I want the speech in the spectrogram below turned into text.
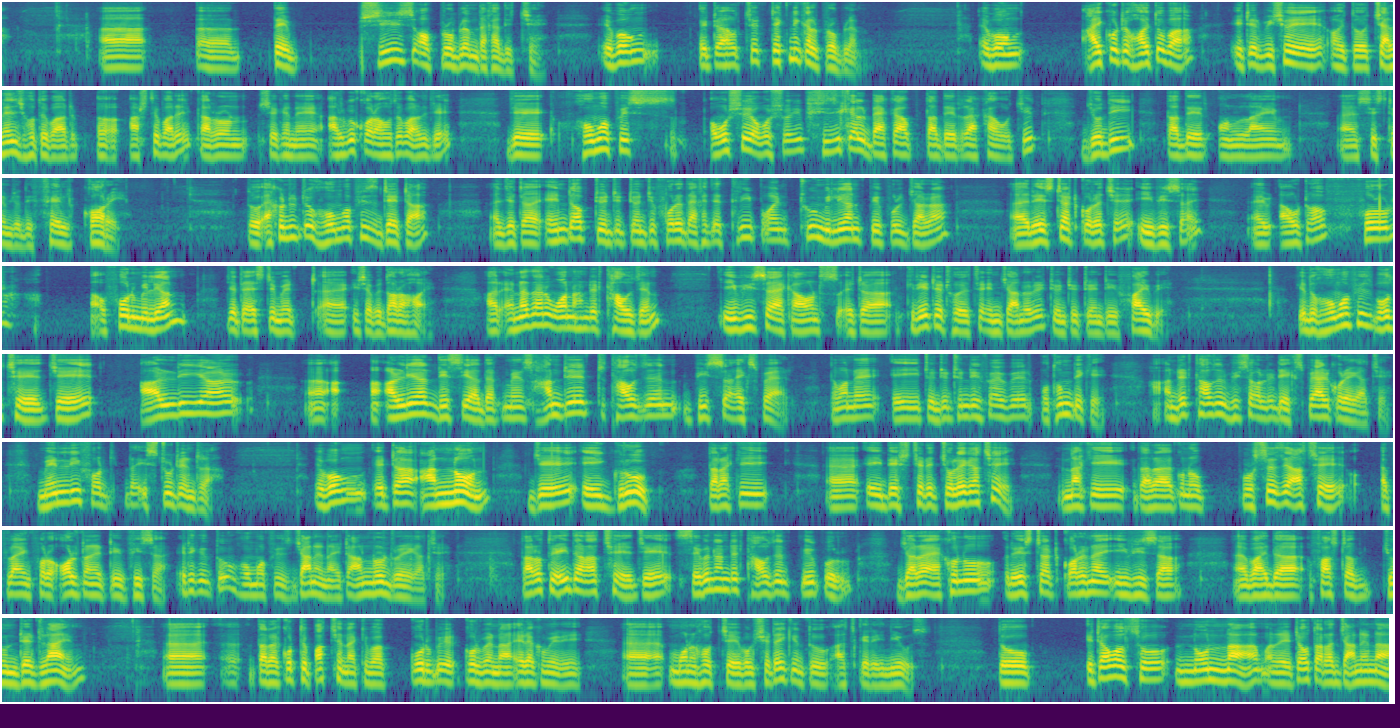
তে সিরিজ অফ প্রবলেম দেখা দিচ্ছে। এবং এটা হচ্ছে টেকনিক্যাল প্রবলেম এবং হাইকোর্টে হয়তোবা এটার বিষয়ে হয়তো চ্যালেঞ্জ হতে পারে আসতে পারে। কারণ সেখানে আর্গু করা হতে পারে যে যে হোম অফিস অবশ্যই অবশ্যই ফিজিক্যাল ব্যাকআপ তাদের রাখা উচিত যদি তাদের অনলাইন সিস্টেম যদি ফেল করে। তো according to home office data যেটা এন্ড অফ টোয়েন্টি টোয়েন্টি ফোরে দেখা যায় three point two million people যারা রেজিস্টার্ড করেছে ই ভিসায় out of four four million যেটা এস্টিমেট হিসাবে ধরা হয়। আর another one hundred thousand e visa accounts এটা ক্রিয়েটেড হয়েছে ইন জানুয়ারি টোয়েন্টি টোয়েন্টি ফাইভে কিন্তু হোম অফিস বলছে যে earlier earlier this year that means hundred thousand visa expire তার মানে এই টোয়েন্টি টোয়েন্টি ফাইভের প্রথম দিকে hundred thousand visa already expire করে গেছে মেনলি ফর দ্য স্টুডেন্টরা এবং এটা আননোন যে এই গ্রুপ তারা কি এই দেশ ছেড়ে চলে গেছে, নাকি তারা কোনো প্রসেসে আছে অ্যাপ্লাইং ফর অল্টারনেটিভ ভিসা এটা কিন্তু হোম অফিস জানে না, এটা আননোন রয়ে গেছে। তার অর্থ এই দাঁড়াচ্ছে যে সেভেন হান্ড্রেড থাউজেন্ড পিপুল যারা এখনও রেজিস্টার্ড করে নাই e visa by the first of June deadline তারা করতে পারছে না কিংবা করবে করবে না এরকমেরই মনে হচ্ছে এবং সেটাই কিন্তু আজকের এই নিউজ তো এটাও অলসো নোন না মানে এটাও তারা জানে না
